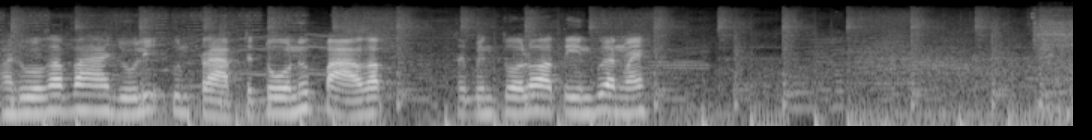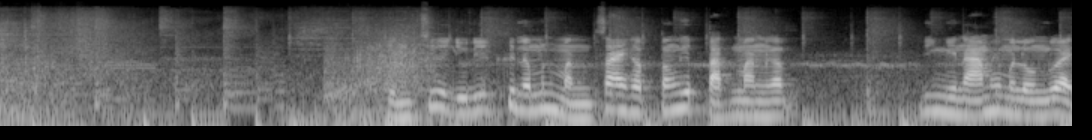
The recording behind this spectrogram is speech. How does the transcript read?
มาดูครับว่ายูริคุณปราบจะโดนหรือเปล่าครับ จะเป็นตัวล่อตีนเพื่อนไหมเห็นชื่อยูริขึ้นแล้วมันหมันไส้ครับต้องรีบตัดมันครับ ยิ่งมีน้ำให้มันลงด้วย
